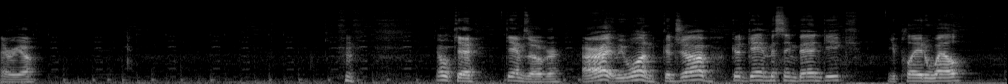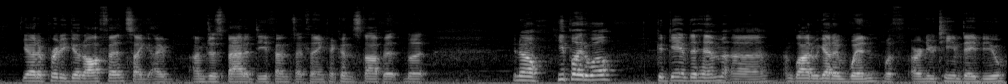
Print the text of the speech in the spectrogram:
There we go. okay, game's over. Alright, we won. Good job. Good game, Missing Band Geek. You played well. You had a pretty good offense. I, I, I'm just bad at defense, I think. I couldn't stop it, but, you know, he played well. Good game to him. Uh, I'm glad we got a win with our new team debut.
